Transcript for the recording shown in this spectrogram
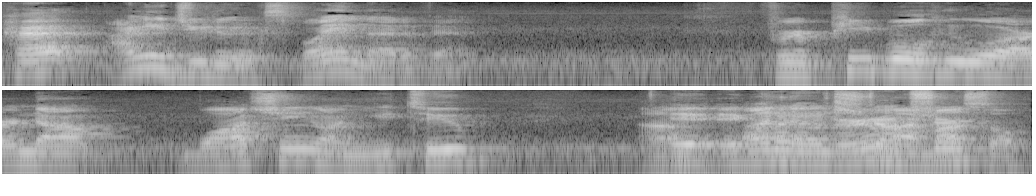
pat i need you to explain that event for people who are not watching on youtube um, it, it unknown cut through my structure muscle.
